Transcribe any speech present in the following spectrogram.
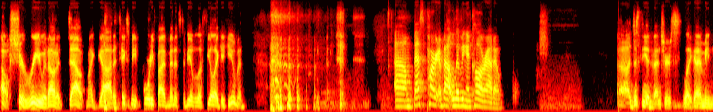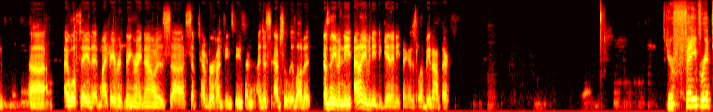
Oh, Cherie, without a doubt. My God, it takes me 45 minutes to be able to feel like a human. um, best part about living in Colorado? Uh, just the adventures. Like, I mean, uh, I will say that my favorite thing right now is uh, September hunting season. I just absolutely love it. Doesn't even need. I don't even need to get anything. I just love being out there. your favorite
